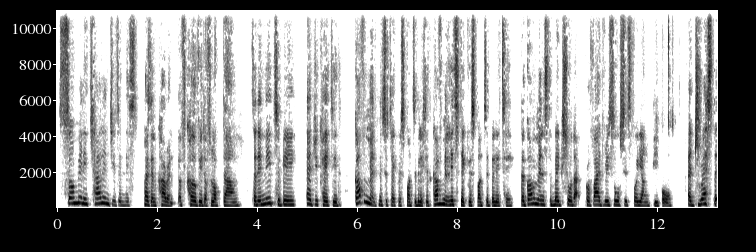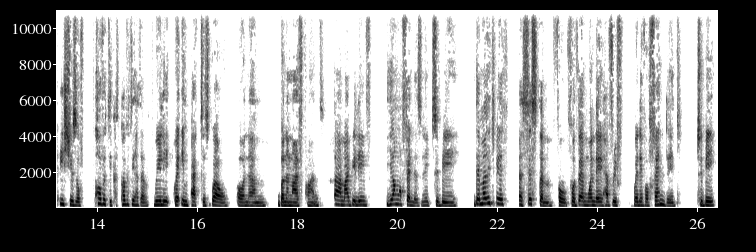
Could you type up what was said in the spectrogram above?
so many challenges in this present current of COVID, of lockdown. So they need to be educated. Government needs to take responsibility. The government needs to take responsibility. The government needs to make sure that provide resources for young people address the issues of poverty because poverty has a really great impact as well on um, gun and knife crimes. Um, I believe young offenders need to be there might need to be a, a system for, for them when they have when they've offended to be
